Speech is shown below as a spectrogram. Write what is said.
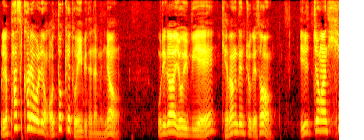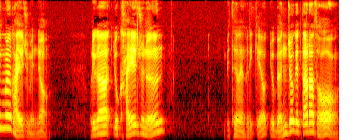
우리가 파스칼의 원리는 어떻게 도입이 되냐면요. 우리가 요 위에 개방된 쪽에서 일정한 힘을 가해주면요. 우리가 요 가해주는 밑에 그냥 그릴게요. 요 면적에 따라서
